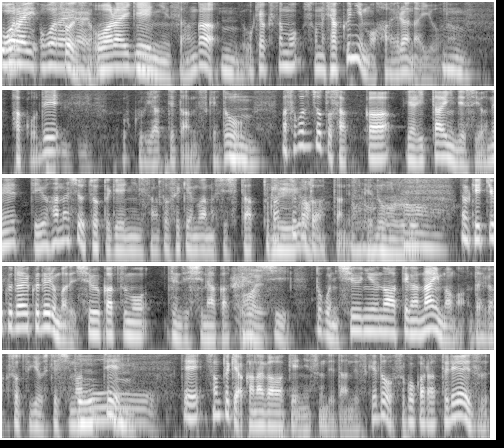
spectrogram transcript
おお笑いお笑いそうです。お笑い芸人さんが、うん。お客さんもその100人も入らないよううなん箱で僕やってたんですけど、うん。まあ、そこでちょっと作家やりたいんですよねっていう話をちょっと芸人さんと世間話したとかっていうことはあったんですけど、へーでも結局大学出るまで就活も全然しなかったですし、どこに収入の当てがないまま大学卒業してしまってでその時は神奈川県に住んでたんですけどそこからとりあえず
